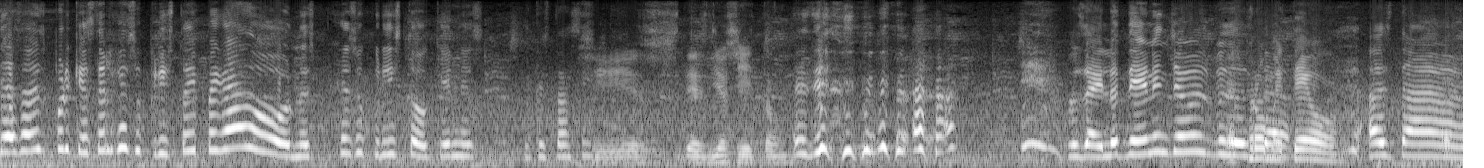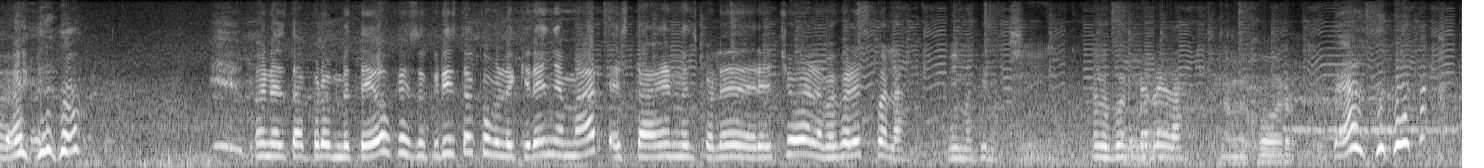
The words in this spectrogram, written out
¿ya sabes por qué está el Jesucristo ahí pegado? ¿O no es Jesucristo? ¿Quién es el que está así? Sí, es, es Diosito. pues ahí lo tienen, chavos. Pues Es hasta- Prometeo. Hasta. bueno, hasta Prometeo, Jesucristo, como le quieren llamar, está en la escuela de Derecho, la mejor escuela, me imagino. Sí. La mejor carrera. La mejor.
